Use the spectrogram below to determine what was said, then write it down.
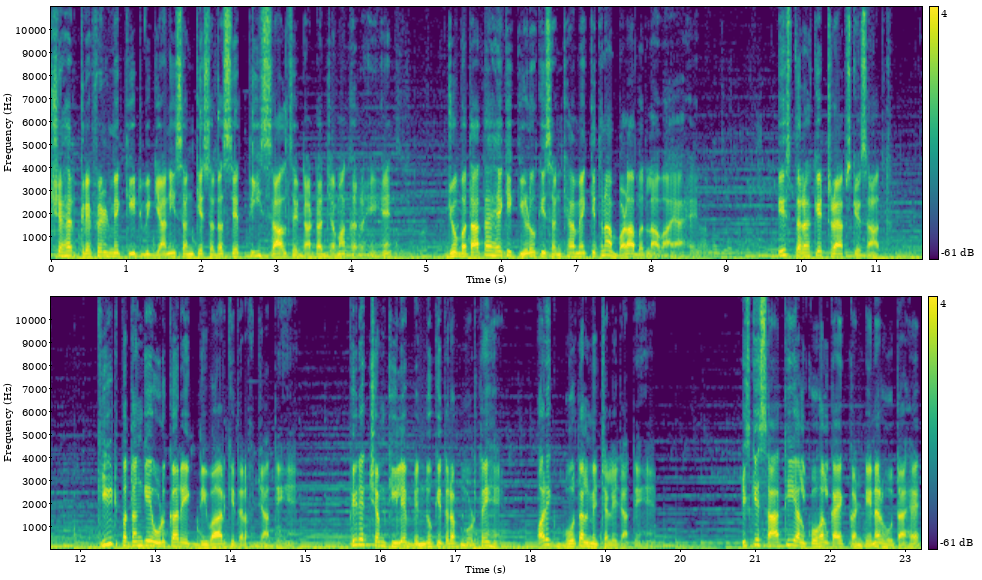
शहर क्रेफिल्ड में कीट विज्ञानी संघ के सदस्य 30 साल से डाटा जमा कर रहे हैं, जो बताता है कि कीड़ों की संख्या में कितना बड़ा बदलाव आया है। इस तरह के ट्रैप्स के साथ, कीट पतंगे उड़कर एक दीवार की तरफ़ जाते हैं, फिर एक चमकीले बिंदु की तरफ़ मुड़ते हैं और एक बोतल में चले जाते हैं। इसके साथ ही अल्कोहल का एक कंटेनर होता है,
